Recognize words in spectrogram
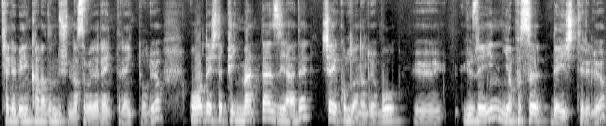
Kelebeğin kanadını düşün. Nasıl böyle renkli renkli oluyor. Orada işte pigmentten ziyade şey kullanılıyor. Bu e, yüzeyin yapısı değiştiriliyor.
